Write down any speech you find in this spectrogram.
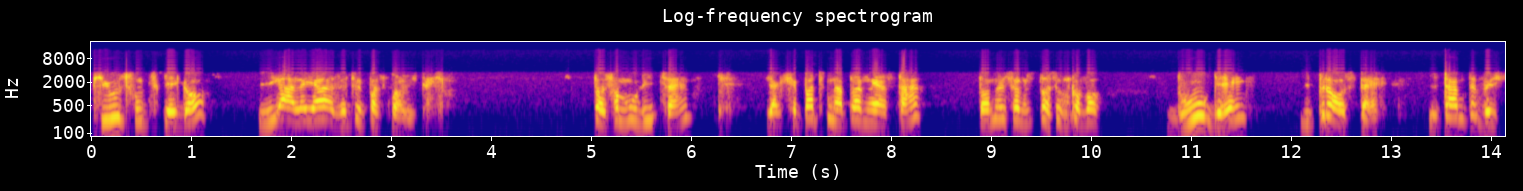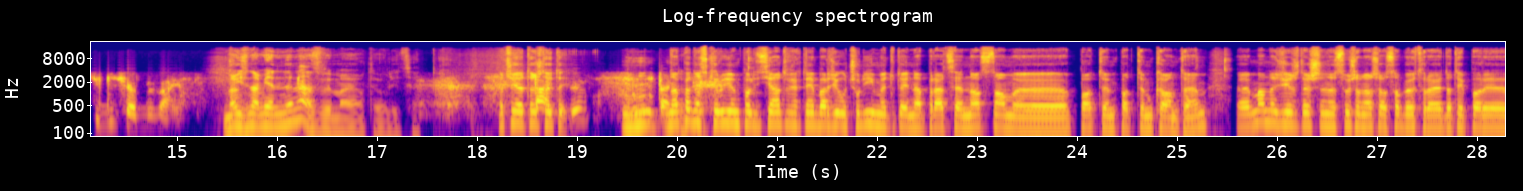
Piłsudskiego i Aleja Rzeczypospolitej. To są ulice, jak się patrzy na plan miasta, to one są stosunkowo długie i proste. I tam te wyścigi się odbywają. No i znamienne nazwy mają te ulice. Znaczy ja też Tak, tutaj... Mhm. tak. Na pewno skierujemy policjantów, jak najbardziej uczulimy tutaj na pracę nocną e, pod tym, pod tym kątem. E, Mam nadzieję, że też no, słyszą nasze osoby, które do tej pory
